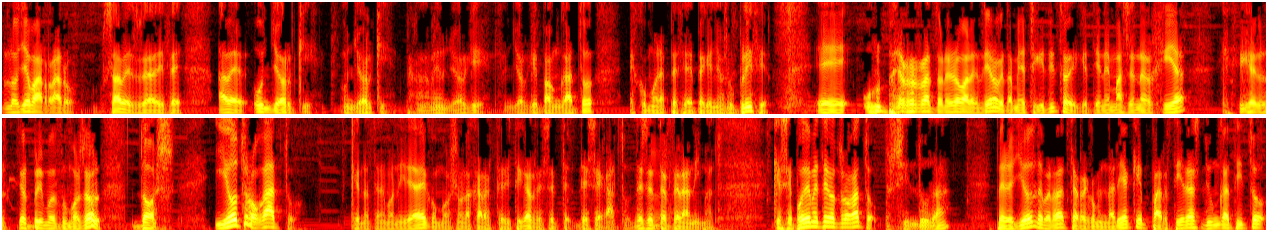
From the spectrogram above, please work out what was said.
lo lleva raro, ¿sabes? O sea, dice, a ver, un Yorkie, un Yorkie, perdóname, un Yorkie, un Yorkie para un gato es como una especie de pequeño suplicio. Eh, un perro ratonero valenciano, que también es chiquitito y que tiene más energía que el, que el primo de Zumosol. Dos. Y otro gato, que no tenemos ni idea de cómo son las características de ese, de ese gato, de ese tercer animal. ¿Que se puede meter otro gato? Pues sin duda. Pero yo de verdad te recomendaría que partieras de un gatito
